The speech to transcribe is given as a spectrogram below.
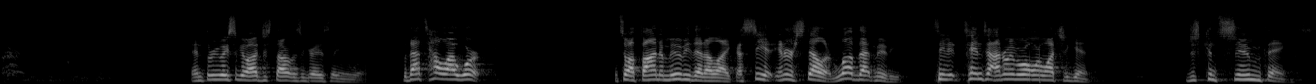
and three weeks ago, I just thought it was the greatest thing in the world. But that's how I work. And so I find a movie that I like. I see it, Interstellar. Love that movie. Seen it 10 times. I don't even want to watch it again. Just consume things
